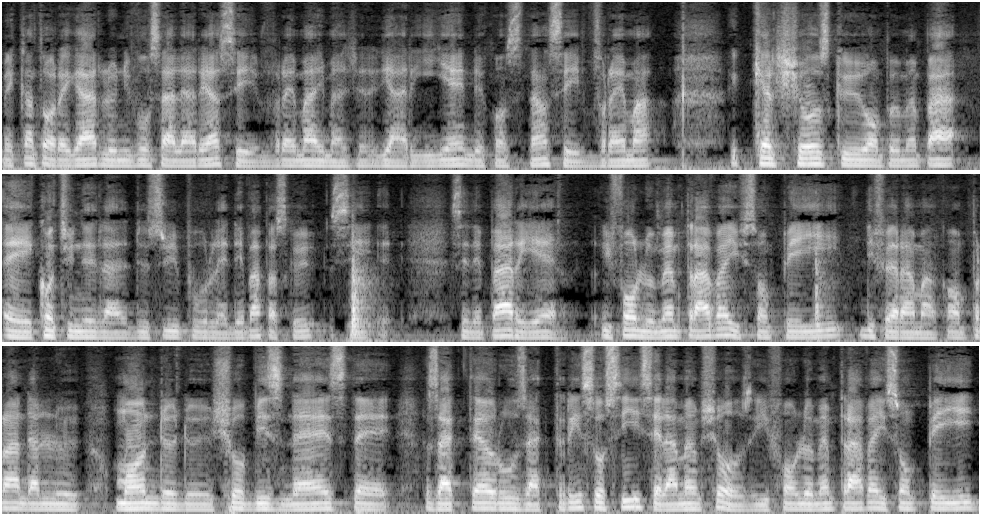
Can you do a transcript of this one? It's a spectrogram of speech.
mais quand on regarde le niveau salarial, c'est vraiment. Il n'y a rien de constant, c'est vraiment quelque chose qu'on peut même pas continuer là-dessus pour les débats parce que c'est, ce n'est pas réel. ils font le même travail, ils sont payés différemment. On prend dans le monde de show business, des acteurs ou actrices aussi, c'est la même chose. Ils font le même travail, ils sont payés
